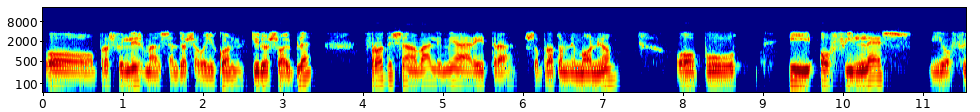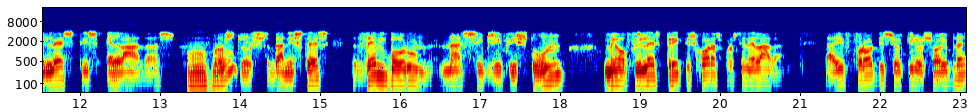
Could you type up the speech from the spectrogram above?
Ο προσφυλής μας εντός εισαγωγικών, κύριος Σόιμπλε, φρόντισε να βάλει μία ρήτρα στο πρώτο μνημόνιο όπου οι οφειλές, οι οφειλές της ελλαδας Μμμ. προς τους δανειστές δεν μπορούν να συμψηφιστούν με οφειλές τρίτης χώρας προς την Ελλάδα. Δηλαδή φρόντισε ο κύριος Σόιμπλε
